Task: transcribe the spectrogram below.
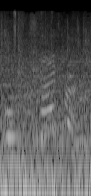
trouble. Sniper,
